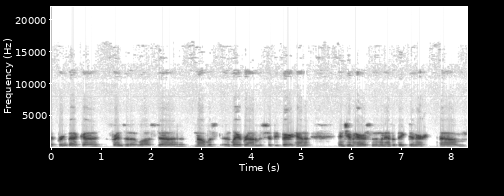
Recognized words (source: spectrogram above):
I'd bring back uh, friends that I've lost. Uh, novelist uh, Larry Brown of Mississippi, Barry Hannah, and Jim Harrison. And would have a big dinner um,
